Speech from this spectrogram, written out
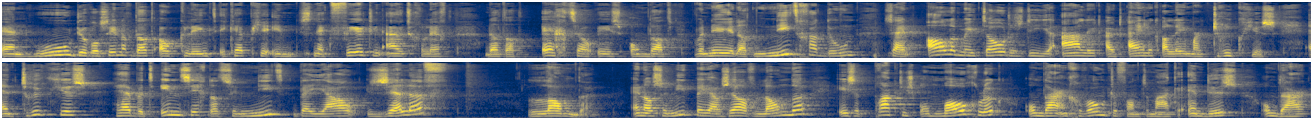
En hoe dubbelzinnig dat ook klinkt, ik heb je in snack 14 uitgelegd dat dat echt zo is. Omdat wanneer je dat niet gaat doen, zijn alle methodes die je aanleert uiteindelijk alleen maar trucjes. En trucjes hebben het in zich dat ze niet bij jou zelf landen. En als ze niet bij jou zelf landen, is het praktisch onmogelijk om daar een gewoonte van te maken. En dus om daar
